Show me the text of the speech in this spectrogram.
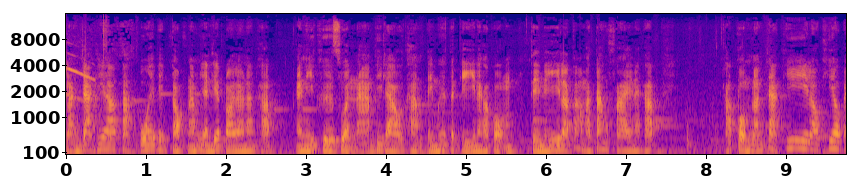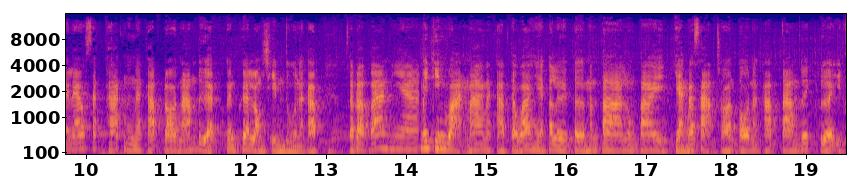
หลังจากที่เราตักกล้วยไปน็อกน้ำเย็นเรียบร้อยแล้วนะครับ อันนี้คือส่วนน้ำที่เราทำไปเมื่อตะกี้นะครับ ผมทีนี้เราก็เอามาตั้งไฟนะครับครับผมหลังจากที่เราเคี่ยวไปแล้วสักพักหนึ่งนะครับรอน้ำเดือดเพื่อนๆลองชิมดูนะครับสำหรับบ้านเฮียไม่กินหวานมากนะครับ แต่ว่าเฮียก็เลยเติมน้ำตาลลงไปอย่างละ 3 ช้อนโต๊ะนะครับ ตามด้วยเกลืออีก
